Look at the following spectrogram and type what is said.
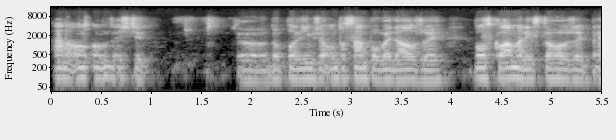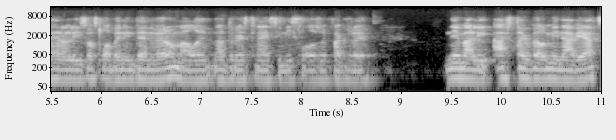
Áno, on, on ešte uh, doplním, že on to sám povedal, že bol sklamaný z toho, že prehrali s oslabeným Denverom, ale na druhej strane si myslel, že fakt, že nemali až tak veľmi naviac.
